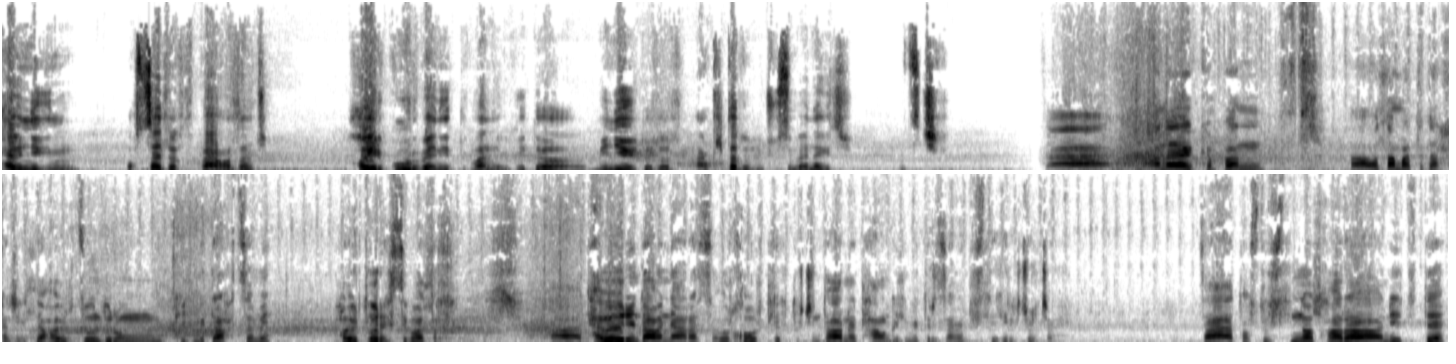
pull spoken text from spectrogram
51 ус сайлуулах байгууламж 2 гүүр байна гэдэг маань ерөнхийдөө миний хувьд бол хангалттай төлөвлөж өгсөн байна гэж үзэж байна. За манай компани Улаанбаатар дархан чиглэлийн 204 км авцаамын 2 дугаар хэсэг болох 52-ын давааны араас урхан хүртэлх 45.5 км замын төслийг хэрэгжүүлж байгаа. За тус төсөл нь болохоор нийтдээ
